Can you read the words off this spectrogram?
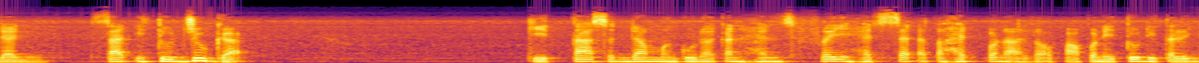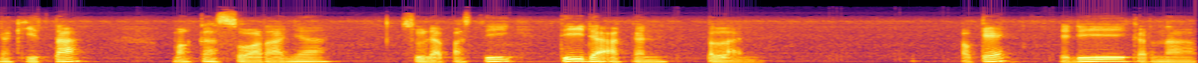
Dan saat itu juga kita sedang menggunakan hands-free headset atau headphone atau apa pun itu di telinga kita, maka suaranya sudah pasti tidak akan pelan. Oke, jadi karena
